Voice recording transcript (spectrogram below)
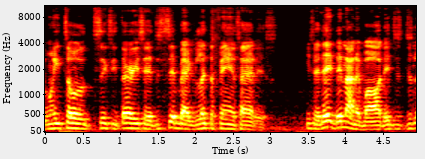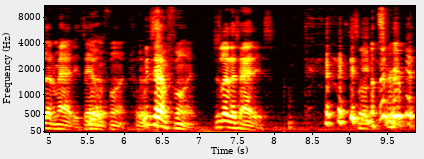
when he told 63rd, he said, just sit back and let the fans have this. He said, they, they're not involved. They just, just let them have this. They're having fun. Yeah. We just having fun. Just let us have this. he tripping.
